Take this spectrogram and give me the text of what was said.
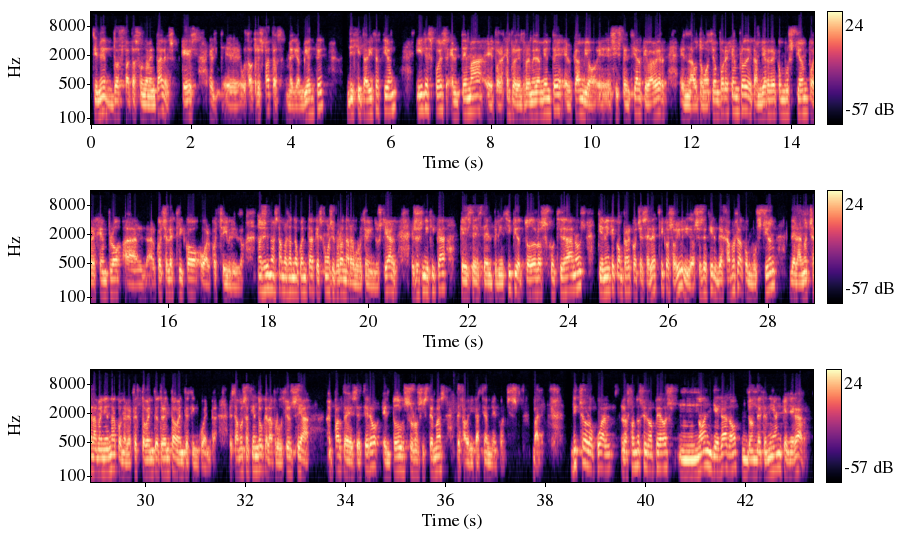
tiene dos patas fundamentales, que es, el, eh, o tres patas, medio ambiente, digitalización y después el tema, eh, por ejemplo, dentro del medio ambiente, el cambio eh, existencial que va a haber en la automoción, por ejemplo, de cambiar de combustión, por ejemplo, al, coche eléctrico o al coche híbrido. No sé si nos estamos dando cuenta que es como si fuera una revolución industrial. Eso significa que desde el principio todos los ciudadanos tienen que comprar coches eléctricos o híbridos. Es decir, dejamos la combustión de la noche a la mañana con el efecto 2030 o 2050. Estamos haciendo que la producción sea parte desde cero en todos los sistemas de fabricación de coches. Vale. Dicho lo cual, los fondos europeos no han llegado donde tenían que llegar.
